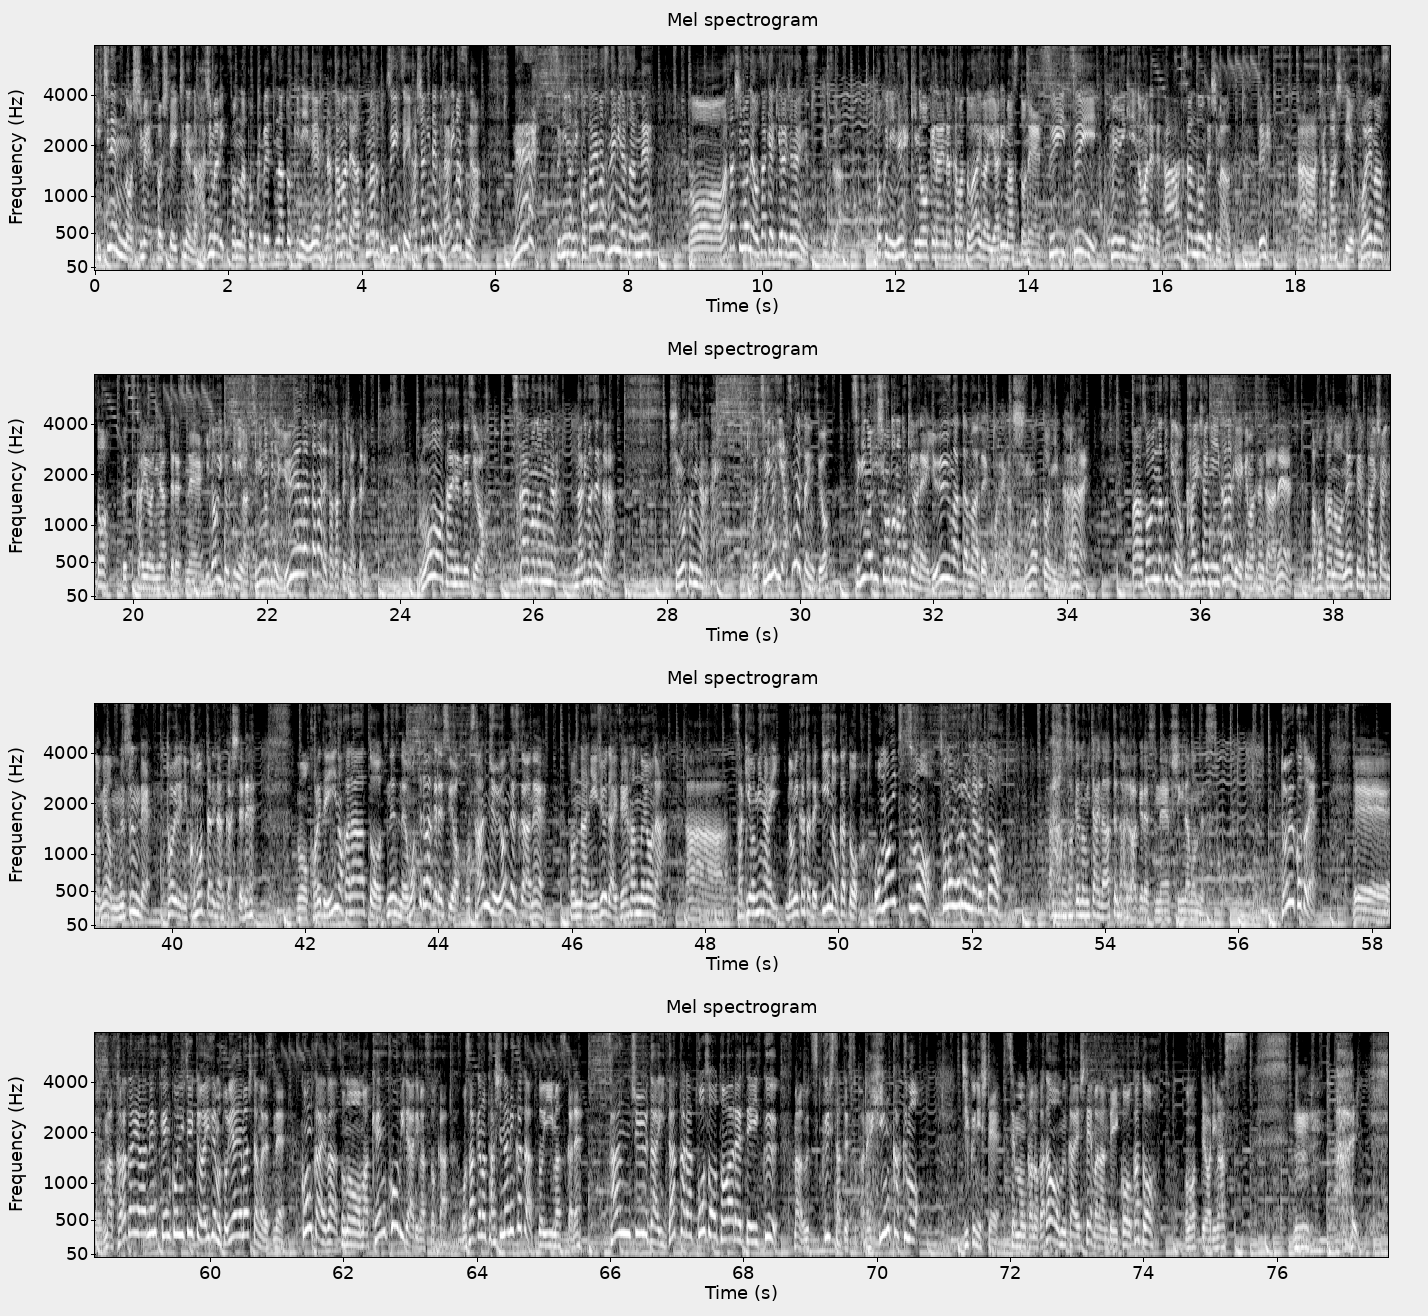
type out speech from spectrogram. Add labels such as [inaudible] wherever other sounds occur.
1年の締めそして1年の始まりそんな特別な時にね仲間で集まるとついついはしゃぎたくなりますがね次の日答えますね皆さんね。もう私もねお酒は嫌いじゃないんです実は。特にね気の置けない仲間とワイワイやりますとねついつい雰囲気に飲まれてたくさん飲んでしまう。であキャパシティを超えますと二日酔いになってですねひどい時には次の日の夕方までかかってしまったり。もう大変ですよ。使い物にななりませんから。仕事にならない。これ次の日休みだったらいいんですよ。次の日仕事の時はね夕方までこれが仕事にならない。まあそんな時でも会社に行かなきゃいけませんからね、まあ、他のね先輩社員の目を盗んでトイレにこもったりなんかしてね。もうこれでいいのかなと常々思ってるわけですよ。もう34ですからね。そんな20代前半のようなあ先を見ない飲み方でいいのかと思いつつもその夜になるとあーお酒飲みたいなってなるわけですね。不思議なもんです。ということでえーまあ、体や、ね、健康については以前も取り上げましたがですね今回はその、まあ、健康美でありますとかお酒のたしなみ方といいますかね30代だからこそ問われていく、まあ、美しさですとかね品格も軸にして専門家の方をお迎えして学んでいこうかと思っております。うんはい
